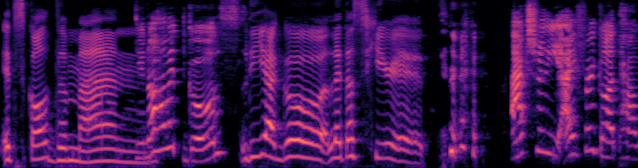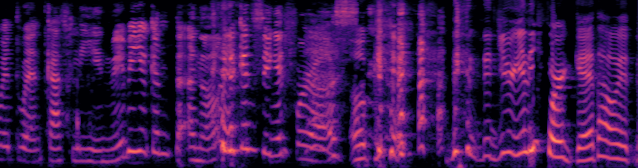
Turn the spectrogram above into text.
It's called The Man. Do you know how it goes? Lia, go. Let us hear it. Actually, I forgot how it went, Kathleen. Maybe you can, t- ano, you can sing it for us. Okay. did, did you really forget how it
